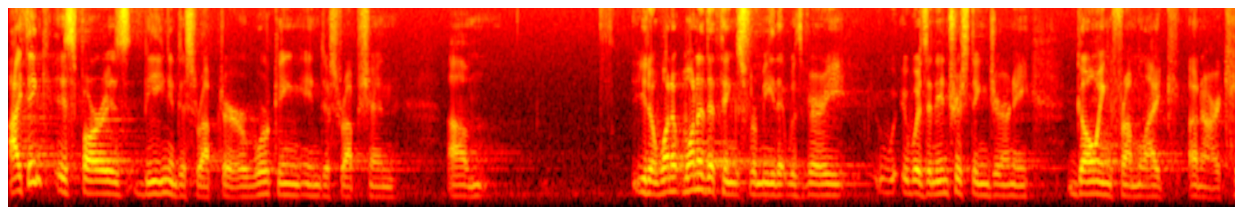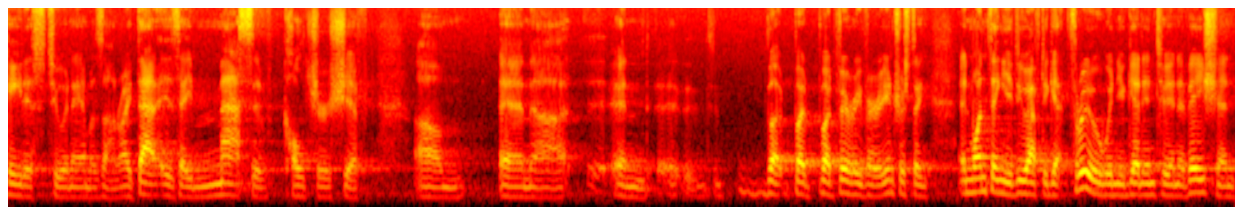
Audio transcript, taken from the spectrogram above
I think as far as being a disruptor or working in disruption, um, you know, one of, one of the things for me that was very, it was an interesting journey going from like an Arcadis to an Amazon, right? That is a massive culture shift. Um, and, uh, and uh, but, but, but very, very interesting. And one thing you do have to get through when you get into innovation,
